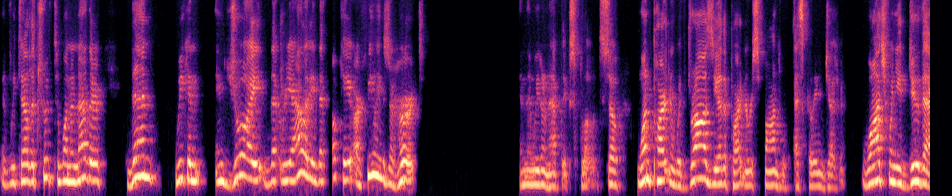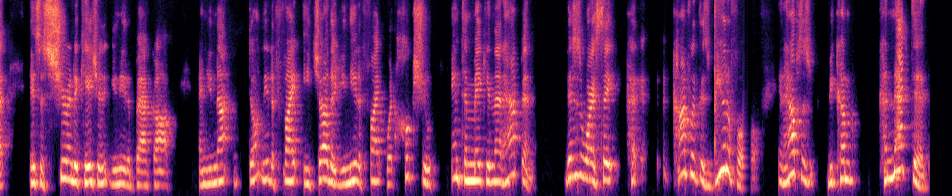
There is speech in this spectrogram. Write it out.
if we tell the truth to one another, then we can enjoy that reality that, okay, our feelings are hurt. And then we don't have to explode. So one partner withdraws, the other partner responds with escalating judgment. Watch when you do that. It's a sure indication that you need to back off and you not don't need to fight each other. You need to fight what hooks you into making that happen. This is why I say conflict is beautiful. It helps us become connected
